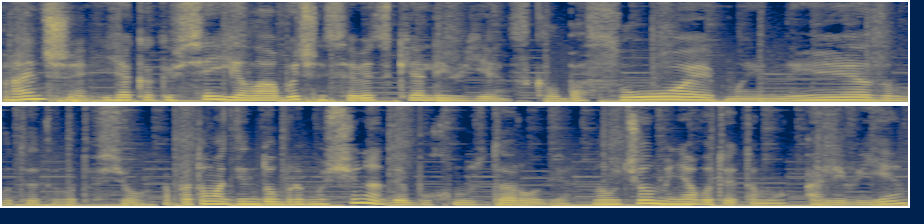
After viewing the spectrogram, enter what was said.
Раньше я, как и все, ела обычный советский оливье с колбасой, майонезом, вот это вот все. А потом один добрый мужчина, дай бог ему здоровья, научил меня вот этому – оливье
